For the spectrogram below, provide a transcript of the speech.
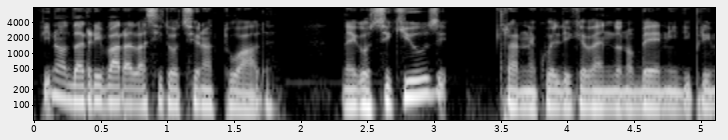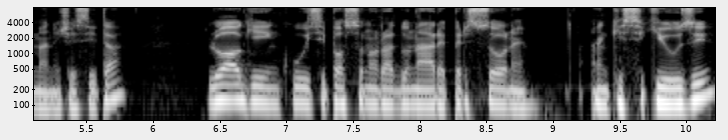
fino ad arrivare alla situazione attuale. Negozi chiusi, tranne quelli che vendono beni di prima necessità, luoghi in cui si possono radunare persone, anch'essi chiusi,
